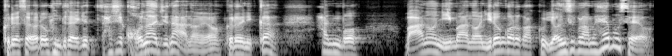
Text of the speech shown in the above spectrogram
그래서 여러분들에게 사실 권하지는 않아요. 그러니까 한 뭐 만 원, 이만 원 이런 거를 갖고 연습을 한번 해보세요.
